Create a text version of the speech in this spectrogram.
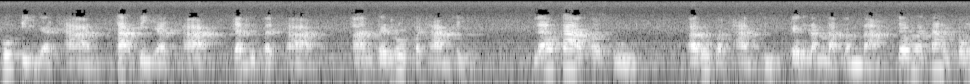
ทุติยฌานตติยฌานจตุตฌานอันเป็นรูปฌานสี่แล้วก้าวเข้าสู่อรูปฌานสี่เป็นลำดับลำดับจนกระทั่งทรง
